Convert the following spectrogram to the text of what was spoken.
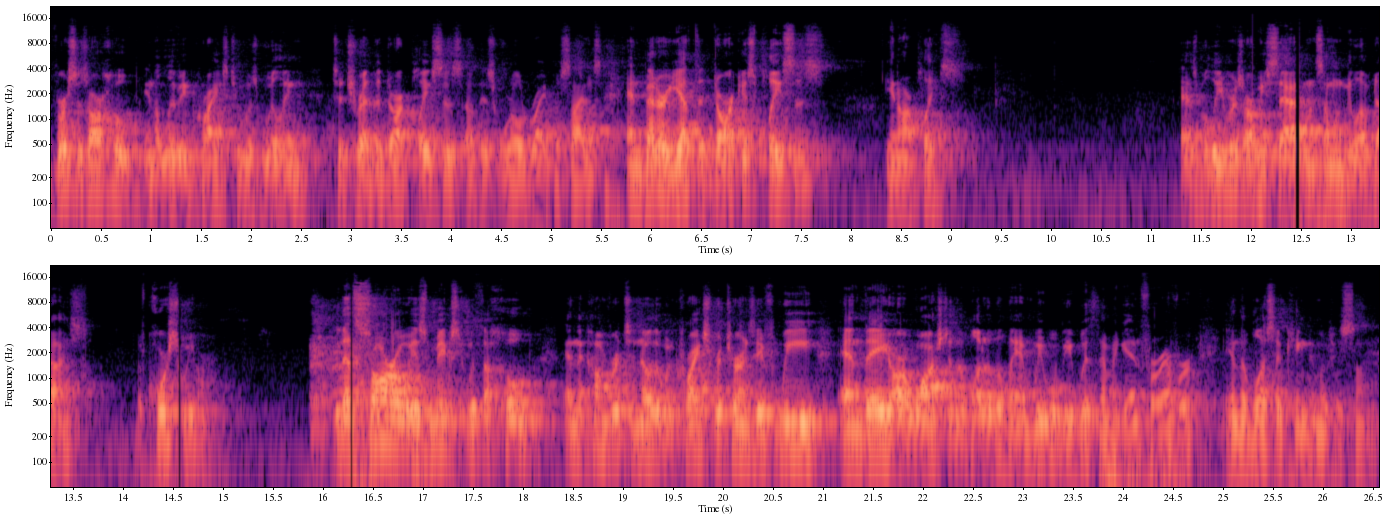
versus our hope in a living Christ who was willing to tread the dark places of this world right beside us. And better yet, the darkest places in our place. As believers, are we sad when someone we love dies? Of course we are. But that sorrow is mixed with the hope and the comfort to know that when Christ returns, if we and they are washed in the blood of the Lamb, we will be with them again forever in the blessed kingdom of His Son.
